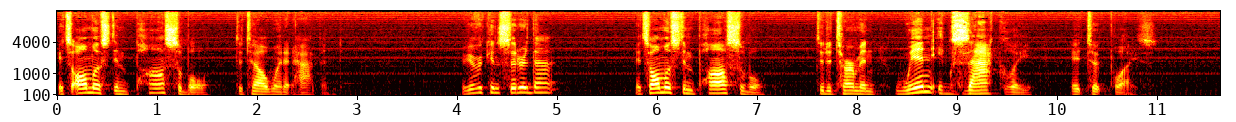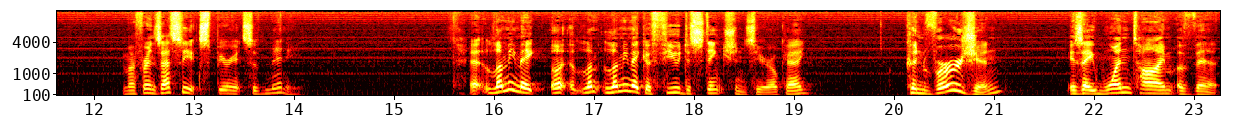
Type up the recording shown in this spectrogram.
it's almost impossible to tell when it happened. Have you ever considered that? It's almost impossible to determine when exactly it took place. My friends, that's the experience of many. Uh, let, me make, uh, let, let me make a few distinctions here, okay? Conversion is a one time event.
